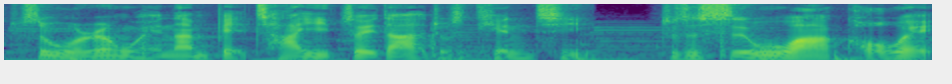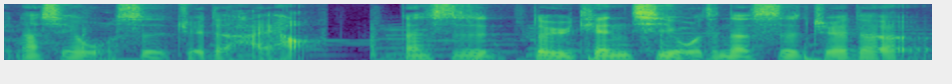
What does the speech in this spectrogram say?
就是我认为南北差异最大的就是天气。就是食物啊，口味那些我是觉得还好，但是对于天气，我真的是觉得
